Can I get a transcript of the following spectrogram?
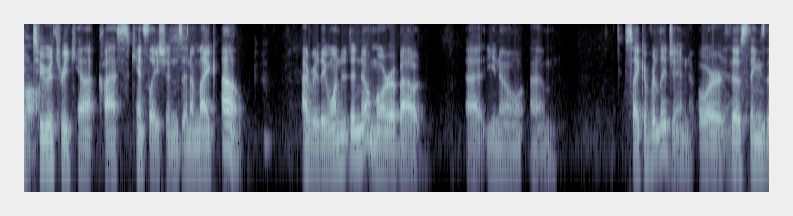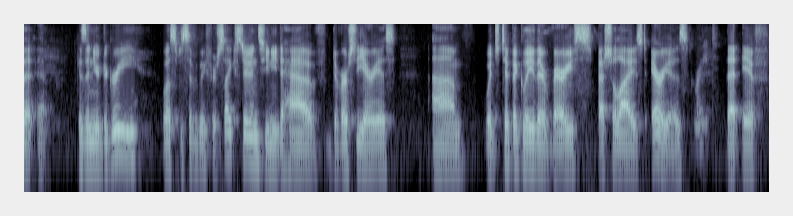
like two or three ca- class cancellations, and I'm like, oh, I really wanted to know more about, uh, you know, um, psych of religion or Yeah. those things that, Yeah. because in your degree, well, specifically for psych students, you need to have diversity areas, um, which typically they're very specialized areas Great. that if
